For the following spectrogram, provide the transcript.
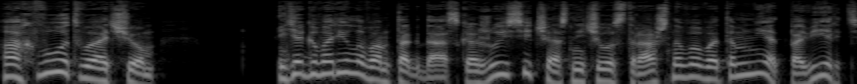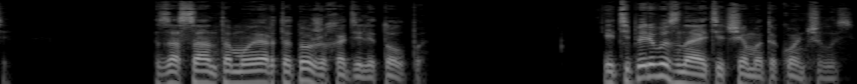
Ах, вот вы о чем. Я говорила вам тогда, скажу и сейчас, ничего страшного в этом нет, поверьте. За Санта-Муэрто тоже ходили толпы. И теперь вы знаете, чем это кончилось.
